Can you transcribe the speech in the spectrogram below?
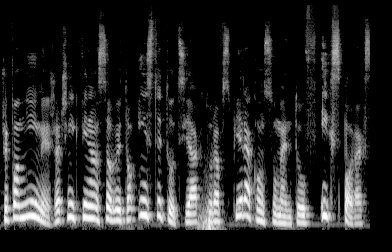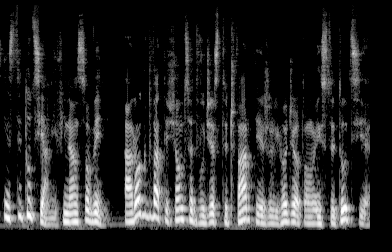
Przypomnijmy, rzecznik finansowy to instytucja, która wspiera konsumentów w ich sporach z instytucjami finansowymi. A rok 2024, jeżeli chodzi o tą instytucję,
